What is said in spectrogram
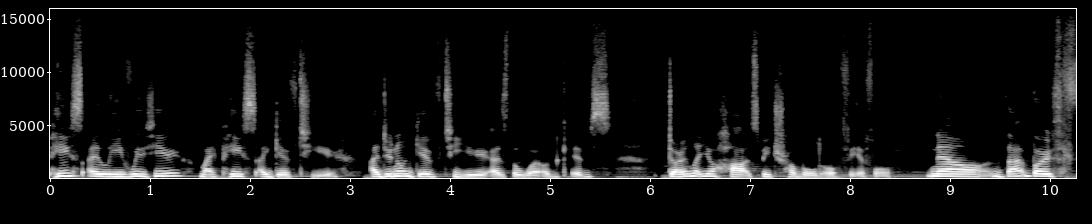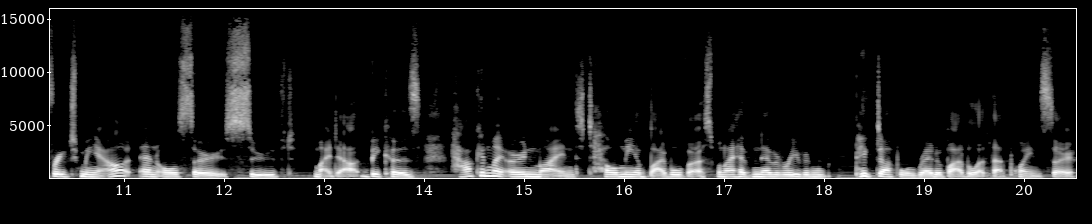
Peace I leave with you, my peace I give to you. I do not give to you as the world gives. Don't let your hearts be troubled or fearful. Now, that both freaked me out and also soothed my doubt because how can my own mind tell me a Bible verse when I have never even picked up or read a Bible at that point? So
